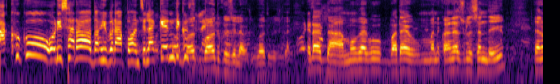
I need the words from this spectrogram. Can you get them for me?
ପାଖକୁ ଓଡ଼ିଶାର ଦହିବରା ପହଞ୍ଚିଲା କେମିତି ବହୁତ ଖୁସି ଲାଗୁଛି ବହୁତ ଖୁସି ଲାଗୁଛି ଏଇଟା ମୁଁ ତାକୁ ବୋଧେ ମାନେ କଂଗ୍ରାଚୁଲେସନ୍ ଦେବି ତେଣୁ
